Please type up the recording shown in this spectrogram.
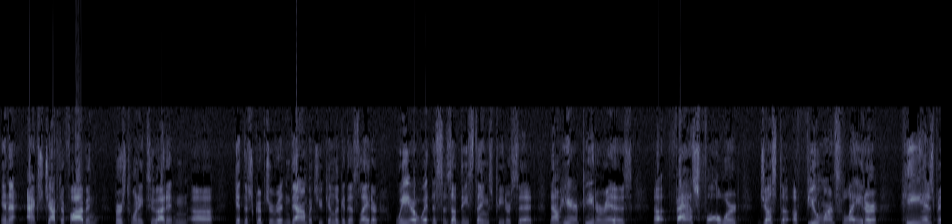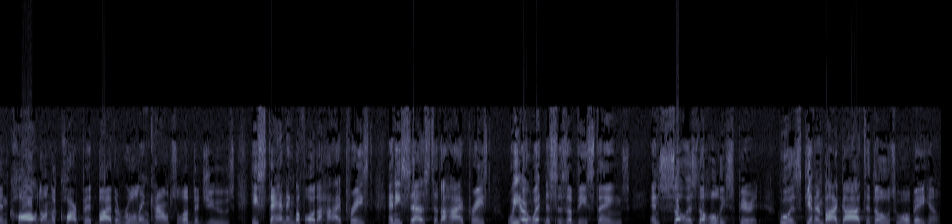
In Acts chapter 5 and verse 22, I didn't uh, get the scripture written down, but you can look at this later. We are witnesses of these things, Peter said. Now, here Peter is. Uh, fast forward just a, a few months later, he has been called on the carpet by the ruling council of the Jews. He's standing before the high priest, and he says to the high priest, We are witnesses of these things, and so is the Holy Spirit, who is given by God to those who obey him.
